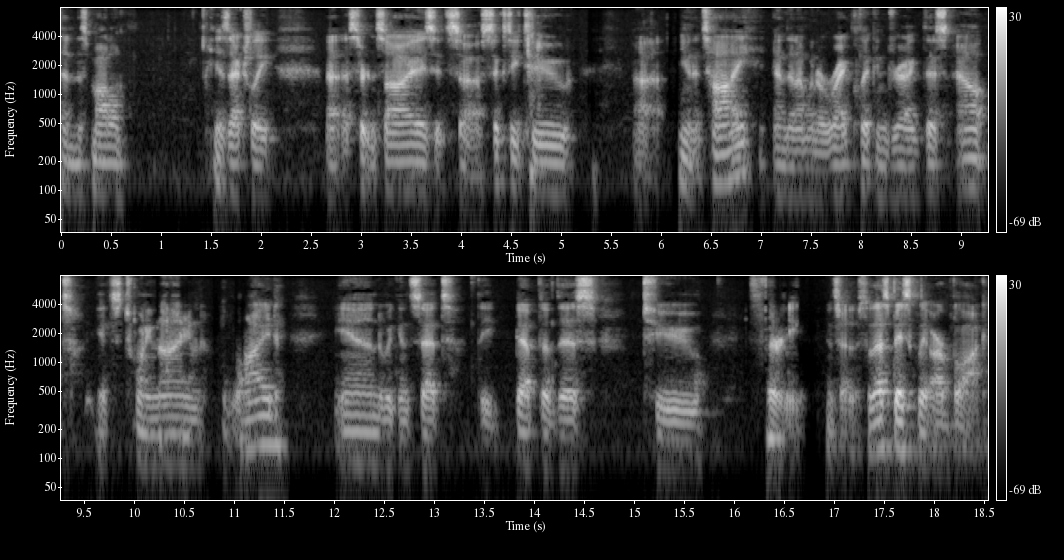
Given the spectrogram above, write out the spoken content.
in this model is actually a certain size. It's uh, 62 uh, units high. And then I'm going to right click and drag this out. It's 29 wide. And we can set the depth of this to 30 instead So that's basically our block.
